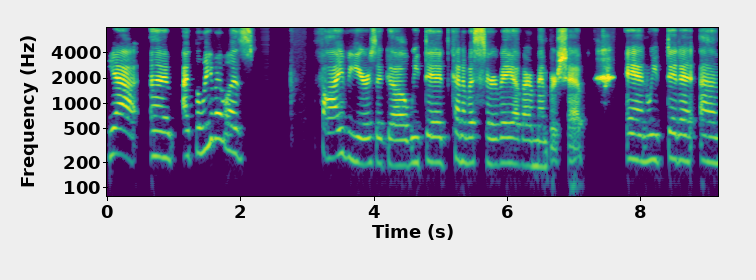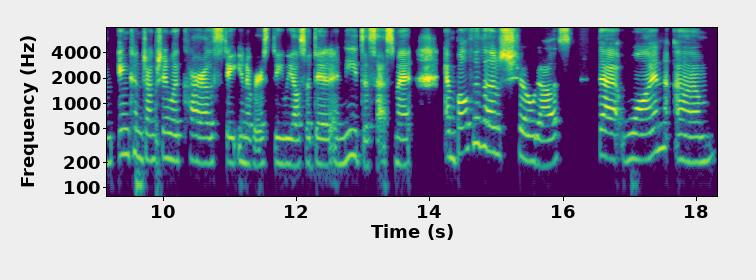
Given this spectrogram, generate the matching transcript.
yeah um, i believe it was five years ago we did kind of a survey of our membership and we did it um, in conjunction with Colorado State University. We also did a needs assessment, and both of those showed us that one, um,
